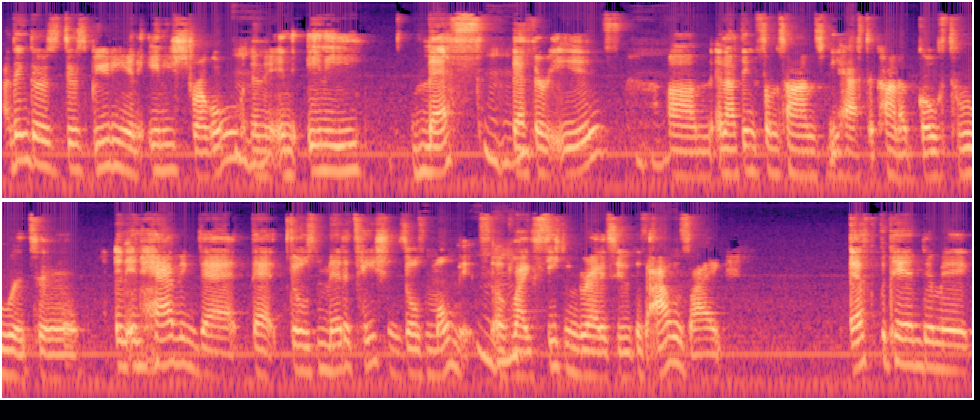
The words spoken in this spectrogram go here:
I, think there's there's beauty in any struggle mm-hmm. and in any mess mm-hmm. that there is. Mm-hmm. Um, and I think sometimes we have to kind of go through it to and in having that that those meditations those moments mm-hmm. of like seeking gratitude because i was like f the pandemic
